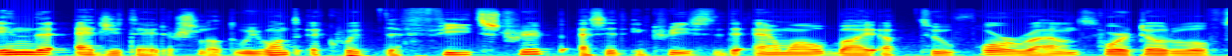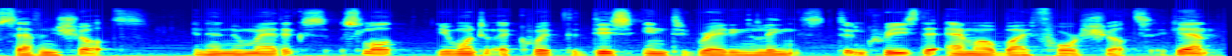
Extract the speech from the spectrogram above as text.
In the agitator slot we want to equip the feed strip as it increases the ammo by up to 4 rounds for a total of 7 shots. In the pneumatics slot, you want to equip the disintegrating links to increase the ammo by 4 shots again.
